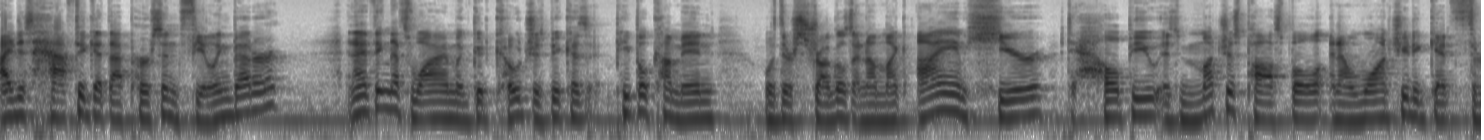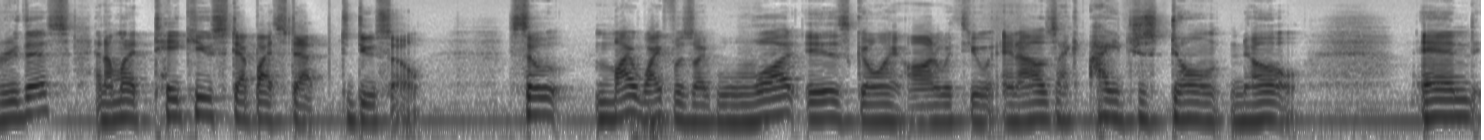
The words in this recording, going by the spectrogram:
I just have to get that person feeling better. And I think that's why I'm a good coach is because people come in with their struggles and I'm like I am here to help you as much as possible and I want you to get through this and I'm to take you step by step to do so. So my wife was like what is going on with you and I was like I just don't know. And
